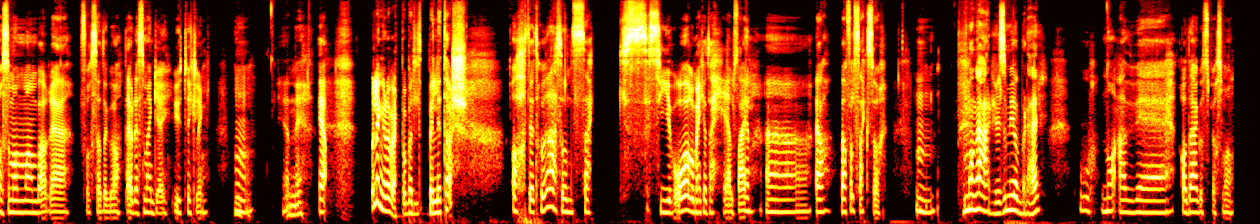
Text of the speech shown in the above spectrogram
og så må man bare fortsette å gå. Det er jo det som er gøy. Utvikling. Mm. Enig. Ja. Hvor lenge har du vært på Belletage? Åh, det tror jeg er sånn seks-syv år, om jeg ikke tar helt feil. Uh, ja, i hvert fall seks år. Mm. Hvor mange er dere som jobber der? Oh, nå er vi Å, det er et godt spørsmål.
